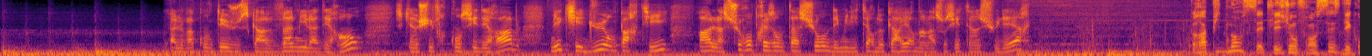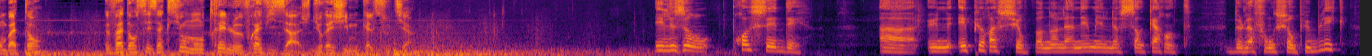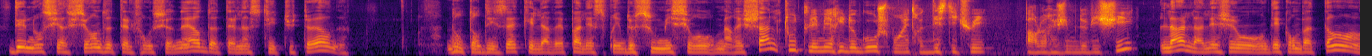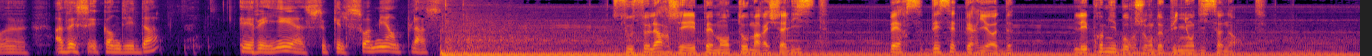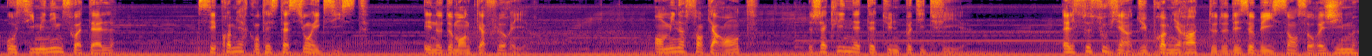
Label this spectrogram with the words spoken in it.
Elle va compter jusqu'à 20 000 adhérents, ce qui est un chiffre considérable, mais qui est dû en partie à la surreprésentation des militaires de carrière dans la société insulaire. Rapidement, cette Légion française des combattants va dans ses actions montrer le vrai visage du régime qu'elle soutient. Ils ont procédé à une épuration pendant l'année 1940 de la fonction publique, dénonciation de tels fonctionnaires, de tels instituteurs, dont on disait qu'il n'avait pas l'esprit de soumission au maréchal. Toutes les mairies de gauche vont être destituées par le régime de Vichy. Là, la Légion des combattants euh, avait ses candidats et veillait à ce qu'ils soient mis en place. Sous ce large et épais manteau maréchaliste, percent dès cette période les premiers bourgeons d'opinion dissonante. Aussi minimes soient-elles, ces premières contestations existent et ne demandent qu'à fleurir. En 1940, Jacqueline était une petite fille. Elle se souvient du premier acte de désobéissance au régime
